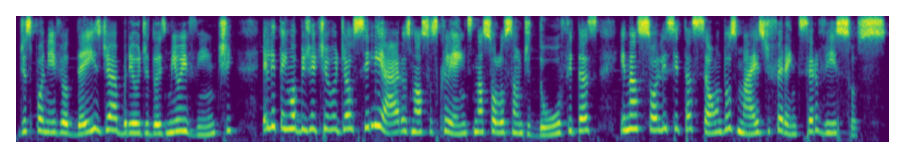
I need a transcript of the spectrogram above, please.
disponível desde abril de 2020, ele tem o objetivo de auxiliar os nossos clientes na solução de dúvidas e na solicitação dos mais diferentes serviços.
